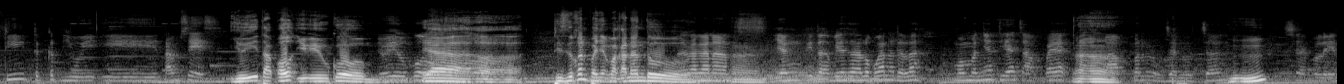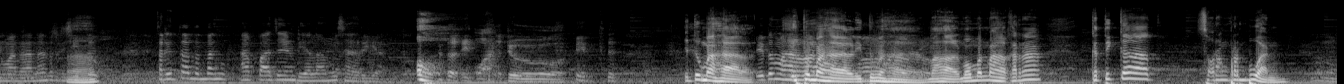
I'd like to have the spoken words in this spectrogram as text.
di deket UII Tamsis. Yui tap oh Yui hukum. Yui Hukum. Ya, eh, eh. di situ kan banyak makanan tuh. Makanan Nah. yang tidak biasa lupakan adalah momennya dia capek, Heeh. lapar, hujan-hujan. Mm-mm. Saya beliin makanan terus di situ cerita tentang apa aja yang dialami seharian. Oh, waduh. Itu. Itu mahal. Itu mahal Itu mahal, itu Oh, mahal. bro. Mahal, momen mahal karena ketika seorang perempuan Hmm.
